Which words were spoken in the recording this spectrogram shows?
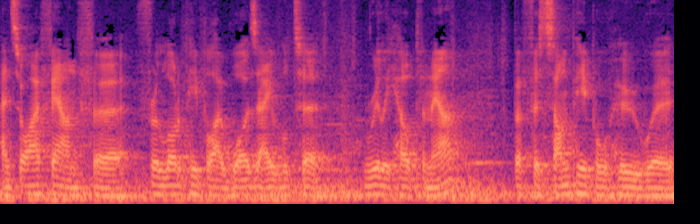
And so I found for, for a lot of people, I was able to really help them out. But for some people who were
